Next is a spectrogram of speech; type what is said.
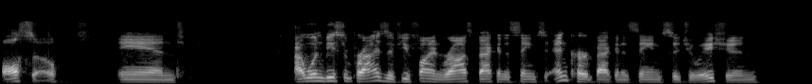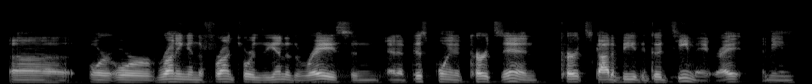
also, and I wouldn't be surprised if you find Ross back in the same and Kurt back in the same situation, uh, or or running in the front towards the end of the race. And and at this point, if Kurt's in, Kurt's got to be the good teammate, right? I mean,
